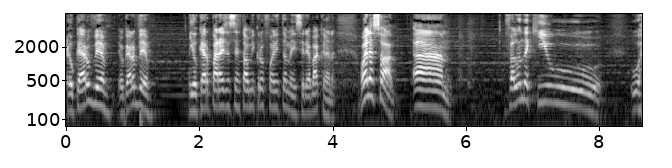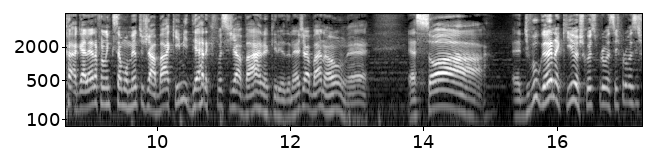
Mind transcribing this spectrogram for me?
Eu quero ver, eu quero ver. E eu quero parar de acertar o microfone também, seria bacana. Olha só, uh, falando aqui o a galera falando que isso é momento jabá, quem me dera que fosse jabá, meu querido. Não é jabá, não. É, é só é, divulgando aqui as coisas pra vocês, pra vocês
